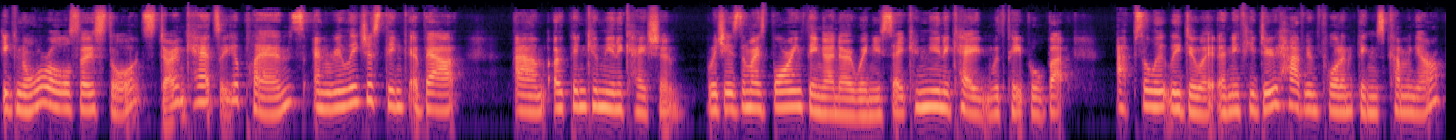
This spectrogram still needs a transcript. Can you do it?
ignore all of those thoughts. Don't cancel your plans and really just think about um, open communication, which is the most boring thing I know when you say communicate with people, but absolutely do it. And if you do have important things coming up,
